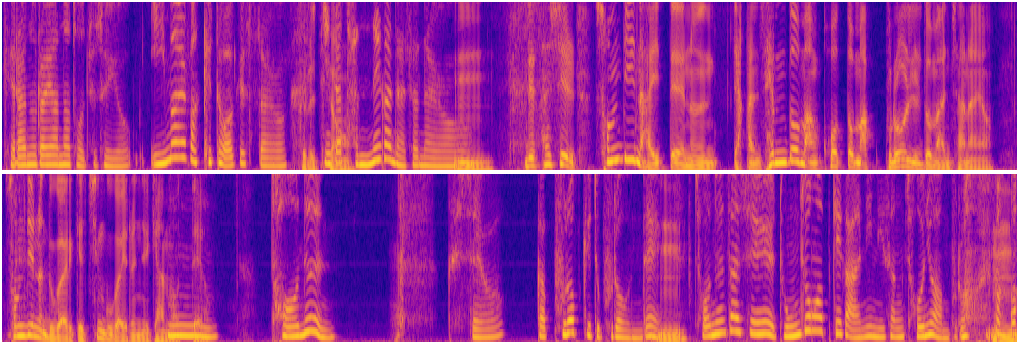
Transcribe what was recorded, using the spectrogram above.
계란 후라이 하나 더 주세요. 이 말밖에 더 하겠어요. 그렇죠. 진짜 단내가 나잖아요. 음. 근데 사실 솜디 나이 때는 약간 샘도 많고 또 막 부러울 일도 많잖아요. 솜디는 누가 이렇게 친구가 이런 얘기하면 어때요? 음, 저는, 글쎄요. 그러니까 부럽기도 부러운데, 음. 저는 사실 동종업계가 아닌 이상 전혀 안 부러워요.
